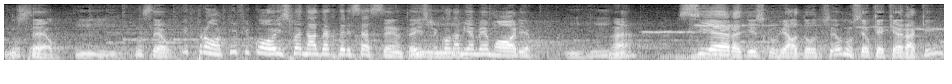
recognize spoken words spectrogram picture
no céu. No céu. E pronto, e ficou. Isso foi na década de 60. Isso ficou na minha memória. Né? Se era disco voador, eu não sei o que, que era aquilo.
